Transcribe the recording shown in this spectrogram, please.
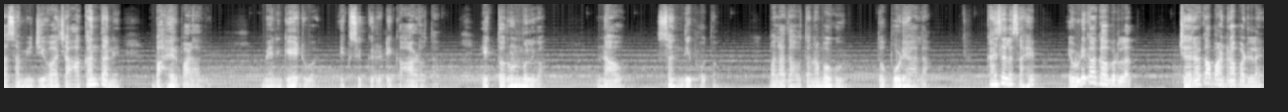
तसा मी जीवाच्या आकांताने बाहेर पळालो. मेन गेटवर एक सिक्युरिटी गार्ड होता. एक तरुण मुलगा. नाव संदीप होतं. मला धावताना बघून तो पुढे आला. काय झालं साहेब? एवढे का घाबरलात? चेहरा का पांढरा पडलाय?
